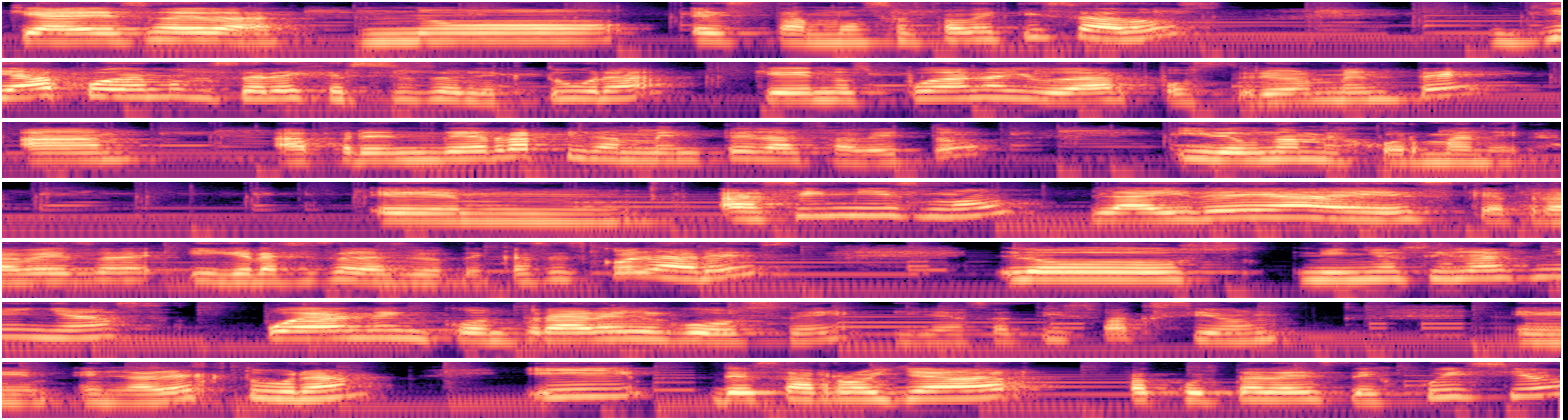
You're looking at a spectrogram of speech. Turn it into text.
que a esa edad no estamos alfabetizados, ya podemos hacer ejercicios de lectura que nos puedan ayudar posteriormente a aprender rápidamente el alfabeto y de una mejor manera. Em, asimismo, la idea es que a través de, y gracias a las bibliotecas escolares, los niños y las niñas puedan encontrar el goce y la satisfacción em, en la lectura y desarrollar facultades de juicio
